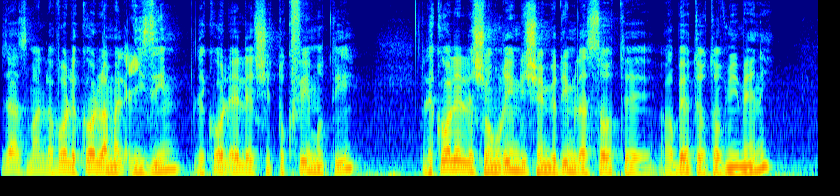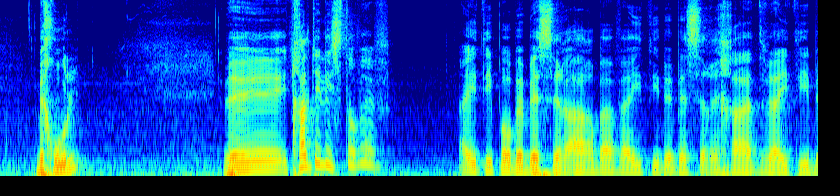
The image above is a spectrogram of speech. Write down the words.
זה הזמן לבוא לכל המלעיזים, לכל אלה שתוקפים אותי, לכל אלה שאומרים לי שהם יודעים לעשות uh, הרבה יותר טוב ממני, בחו"ל, והתחלתי להסתובב. הייתי פה בבסר 4, והייתי בבסר 1, והייתי ב...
